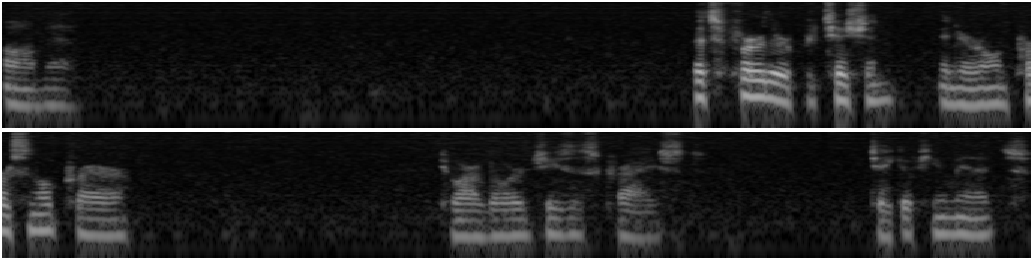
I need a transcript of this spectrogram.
Amen. Let's further petition in your own personal prayer to our Lord Jesus Christ. Take a few minutes.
